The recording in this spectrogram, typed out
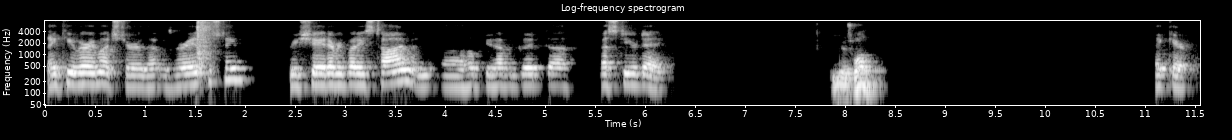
Thank you very much, Jared. That was very interesting. Appreciate everybody's time and uh, hope you have a good uh, rest of your day. You as well. Take care.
